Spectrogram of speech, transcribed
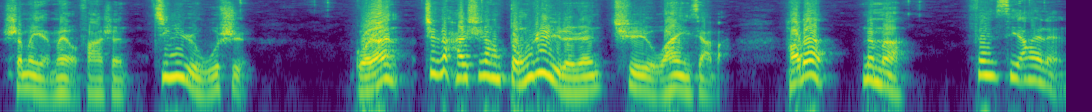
什么也没有发生。今日无事，果然，这个还是让懂日语的人去玩一下吧。好的，那么《Fancy Island》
